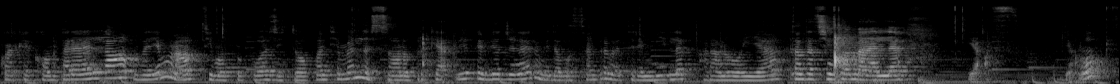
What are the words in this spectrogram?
qualche comperella vediamo un attimo a proposito quanti ml sono perché io che viaggio in aereo mi devo sempre mettere mille paranoie. 85 ml yes. Vediamo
